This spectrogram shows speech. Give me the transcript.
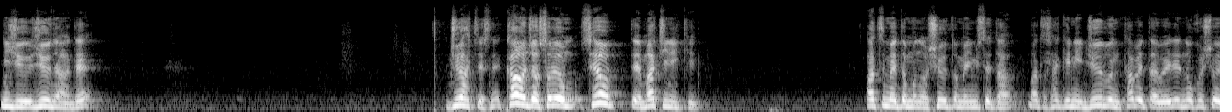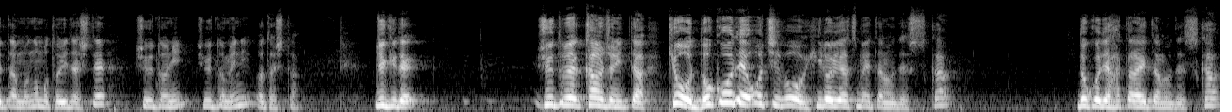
2017で。18ですね彼女はそれを背負って町に行き集めたものを姑に見せた。また先に十分食べた上で残しておいたものも取り出して姑に姑に渡した。19で姑が彼女に言った「今日どこで落ち葉を拾い集めたのですか?」どこで働いたのですか？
